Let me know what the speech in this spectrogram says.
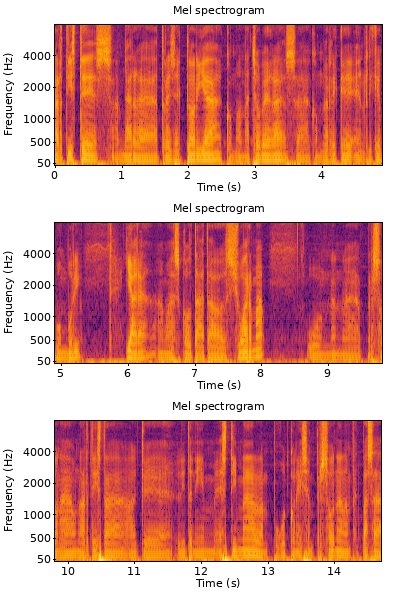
Artistes amb llarga trajectòria, com el Nacho Vegas, eh, com l'Enrique Enrique Bumburi, i ara hem escoltat el Shuarma, una persona, un artista al que li tenim estima, l'hem pogut conèixer en persona, l'hem fet passar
